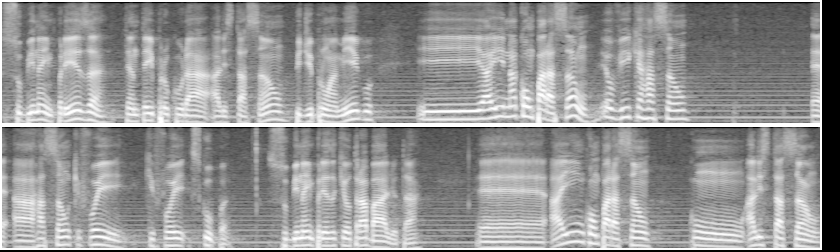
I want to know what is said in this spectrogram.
Subi na empresa, tentei procurar a licitação, pedi para um amigo, e aí na comparação eu vi que a ração, é, a ração que foi, que foi, desculpa, subi na empresa que eu trabalho, tá? É, aí, em comparação com a licitação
